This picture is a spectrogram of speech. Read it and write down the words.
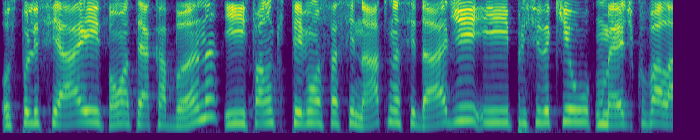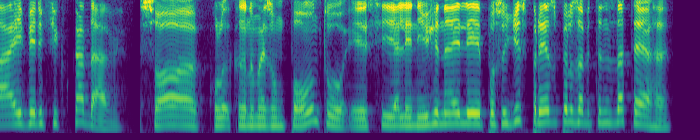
os policiais vão até a cabana e falam que teve um assassinato na cidade e precisa que um médico vá lá e verifique o cadáver. Só colocando mais um ponto, esse alienígena ele possui desprezo pelos habitantes da Terra.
